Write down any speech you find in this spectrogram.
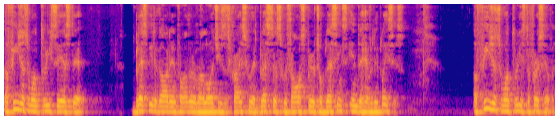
Ephesians 1 3 says that Blessed be the God and Father of our Lord Jesus Christ, who had blessed us with all spiritual blessings in the heavenly places. Ephesians 1 3 is the first heaven.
